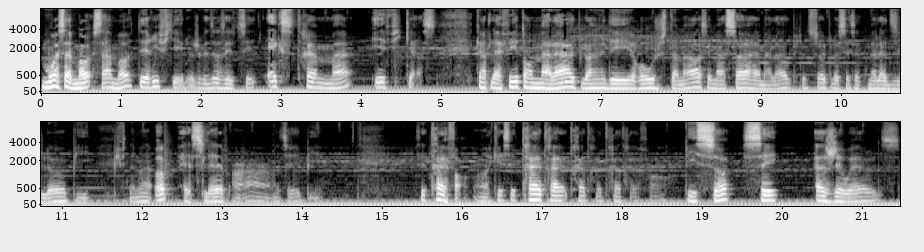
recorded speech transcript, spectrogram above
moi, ça m'a, ça m'a terrifié. Je veux dire, c'est extrêmement efficace. Quand la fille tombe malade, puis là, un des héros, justement, ah, c'est ma soeur est malade, puis tout ça, puis là, c'est cette maladie-là, puis, puis finalement, hop, elle se lève, ah, tu sais, puis c'est très fort, ok? C'est très, très, très, très, très, très fort. Puis ça, c'est H.G. Wells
